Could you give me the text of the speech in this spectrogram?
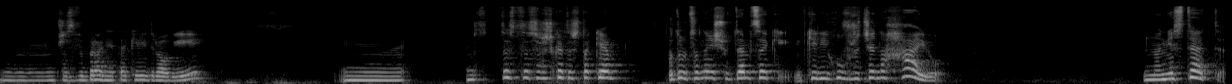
mm, przez wybranie takiej drogi. Mm, no to jest troszeczkę też takie odwrócone siódemce kielichów życie na haju. No niestety.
